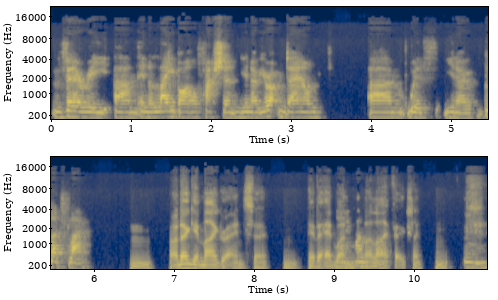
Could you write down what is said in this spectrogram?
very um, in a labile fashion. You know, you're up and down um, with you know blood flow. Mm. I don't get migraines, so hmm, never had one in my life actually. Mm. Mm.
